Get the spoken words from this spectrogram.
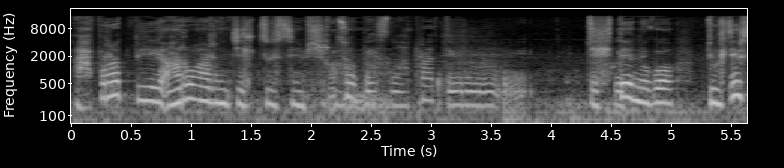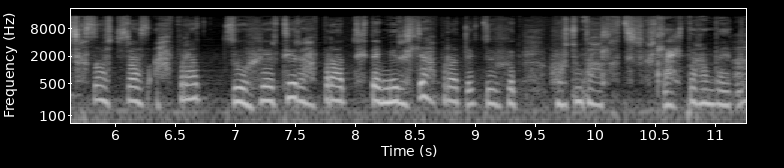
Аппарат би 10 гаруй жил зүүсэн юм шиг байна. Зүг байсан уу? Аппарат ер нь Гэхдээ нөгөө дүлээрчсэн учраас аппарат зүүхээр тэр аппарат гэхдээ мэрэгжлийн аппаратыг зүүхэд хөгжим тоглох зэрэг лайтайхан байдаг.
